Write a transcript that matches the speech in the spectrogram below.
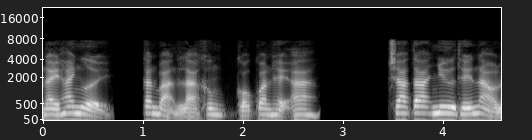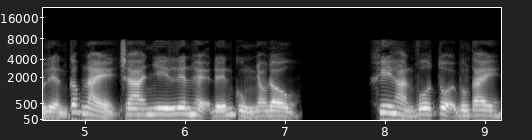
này hai người, căn bản là không có quan hệ a. Cha ta như thế nào liền cấp này cha nhi liên hệ đến cùng nhau đâu. Khi hàn vô tội buông tay,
